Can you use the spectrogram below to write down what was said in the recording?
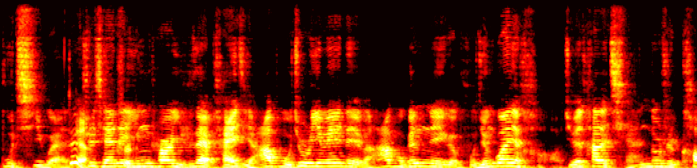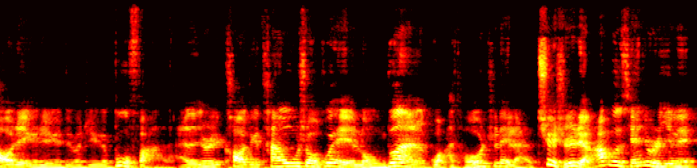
不奇怪的。对之前这英超一直在排挤阿布，就是因为那个阿布跟那个普京关系好，觉得他的钱都是靠这个这个对吧？这个不法来的，就是靠这个贪污受贿、垄断、寡头之类来的。确实是这样，阿布的钱就是因为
